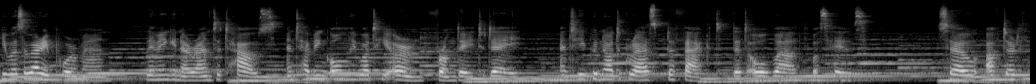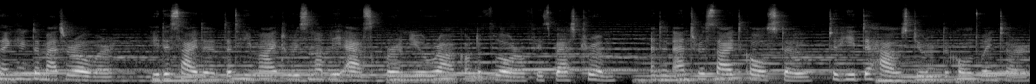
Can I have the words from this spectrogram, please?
He was a very poor man, living in a rented house and having only what he earned from day to day, and he could not grasp the fact that all wealth was his. So, after thinking the matter over, he decided that he might reasonably ask for a new rug on the floor of his best room and an anthracite coal stove to heat the house during the cold winter.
